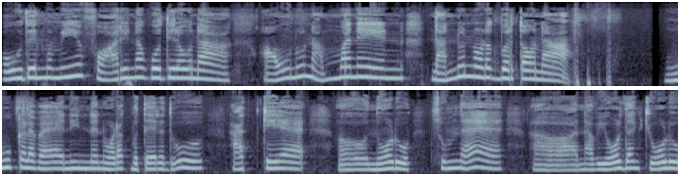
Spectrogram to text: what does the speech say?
ಹೌದೇನ್ ಮಮ್ಮಿ ಫಾರಿನಾಗ ಓದಿರೋನ? ಅವನು ನಮ್ಮನೆ ನನ್ನ ನೋಡಕ್ ಬರ್ತಾವನ? ಹೂ ಕಳವೆ ನಿನ್ನೆ ನೋಡಕ್ ಬರ್ತಾ ಇರೋದು? ಅದಕ್ಕೆ ನೋಡು ಸುಮ್ಮನೆ ನಾವು ಹೇಳ್ದಂಗೆ ಕೇಳು.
